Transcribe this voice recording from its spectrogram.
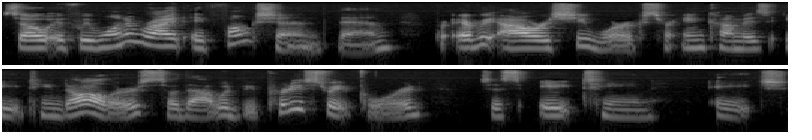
So if we want to write a function then, for every hour she works, her income is $18, so that would be pretty straightforward, just 18H.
